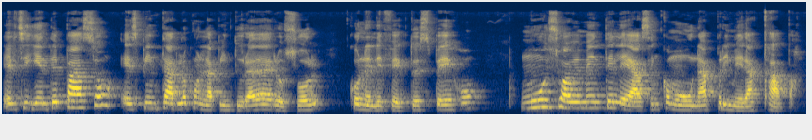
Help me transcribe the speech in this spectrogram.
el siguiente paso es pintarlo con la pintura de aerosol con el efecto espejo. Muy suavemente le hacen como una primera capa.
